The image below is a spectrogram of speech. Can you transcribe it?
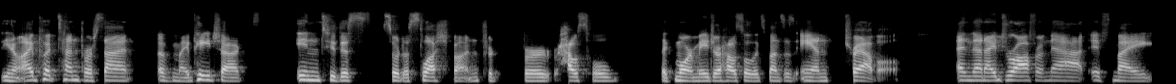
you know, I put 10% of my paycheck into this sort of slush fund for, for household, like more major household expenses and travel. And then I draw from that if my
